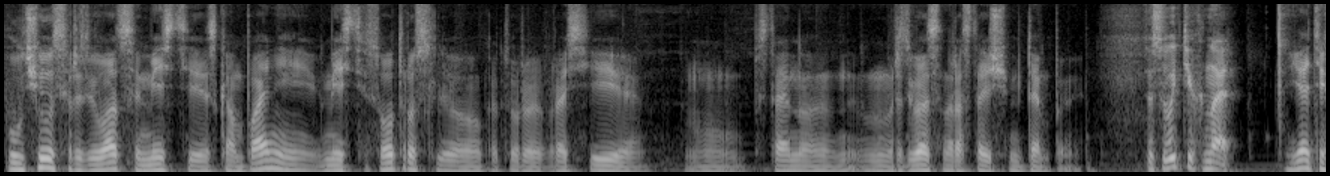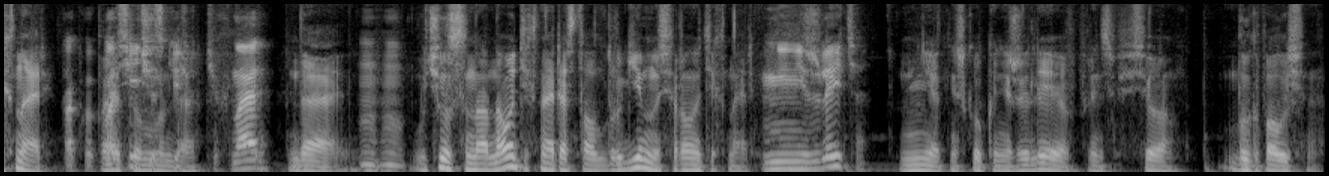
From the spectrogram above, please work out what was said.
получилось развиваться вместе с компанией, вместе с отраслью, которая в России ну, постоянно развивается нарастающими темпами. То есть вы технарь, Я технарь, такой Поэтому, классический да. технарь. да. Мгм. Учился на одного технаря, стал другим, но все равно технарь. Не, не жалеете? Нет, нисколько не жалею, в принципе, все благополучно.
